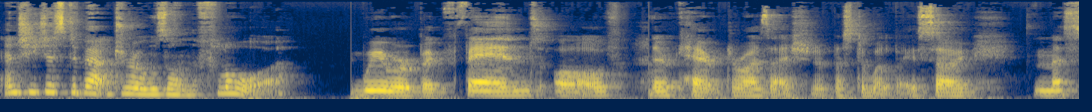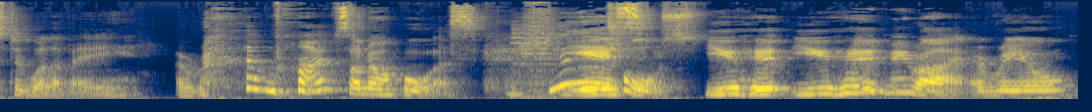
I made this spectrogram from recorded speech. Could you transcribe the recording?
and she just about drills on the floor. We were big fans of their characterization of Mr. Willoughby. So, Mr. Willoughby arrives on a horse. Huge yes, horse. You heard, you heard me right. A real,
